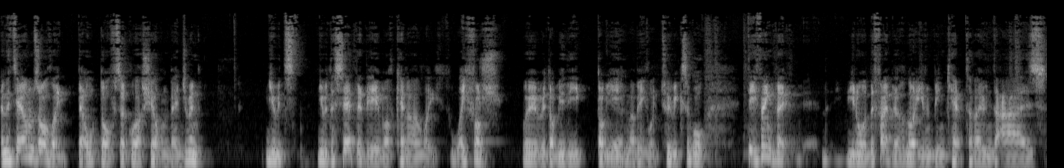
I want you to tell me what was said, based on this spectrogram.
And in terms of like Dolph Ziggler, Shelton Benjamin, you would you would have said that they were kind of like lifers with, with WWE yeah. maybe like two weeks ago. Do you think that you know the fact that they're not even being kept around as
